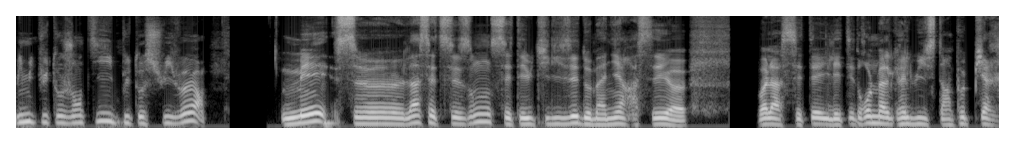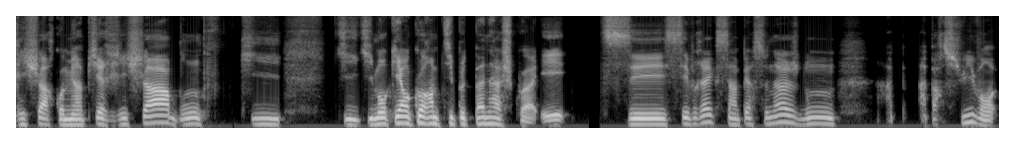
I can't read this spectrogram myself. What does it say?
limite plutôt gentil, plutôt suiveur. Mais ce, là, cette saison, c'était utilisé de manière assez, euh, voilà, c'était, il était drôle malgré lui. C'était un peu Pierre Richard, quoi. Mais un Pierre Richard, bon, qui, qui, qui manquait encore un petit peu de panache, quoi. Et c'est, c'est vrai que c'est un personnage dont, à, part suivre,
